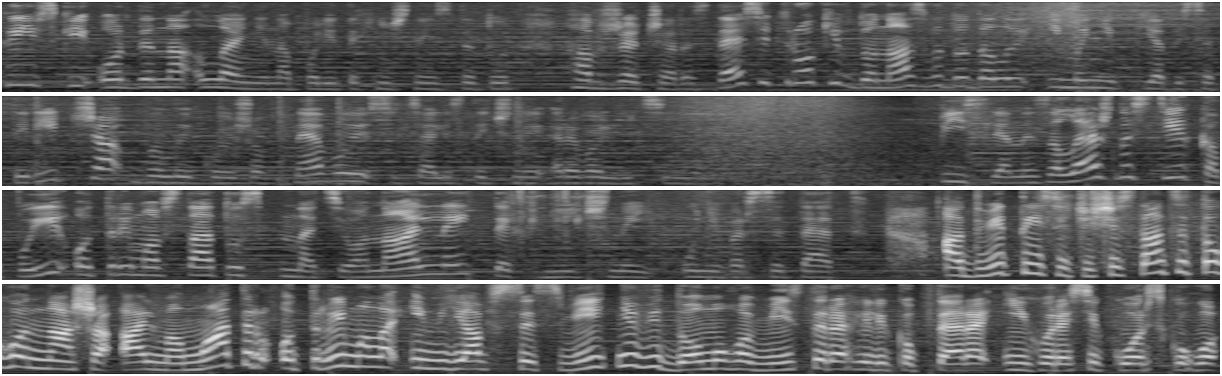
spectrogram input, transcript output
Київський ордена Леніна політехнічний інститут. А вже через 10 років до назви додали імені 50-річчя Великої жовтневої соціалістичної революції. Після незалежності КПІ отримав статус Національний технічний університет. А 2016-го наша Альма-Матер отримала ім'я всесвітньо відомого містера гелікоптера Ігоря Сікорського.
